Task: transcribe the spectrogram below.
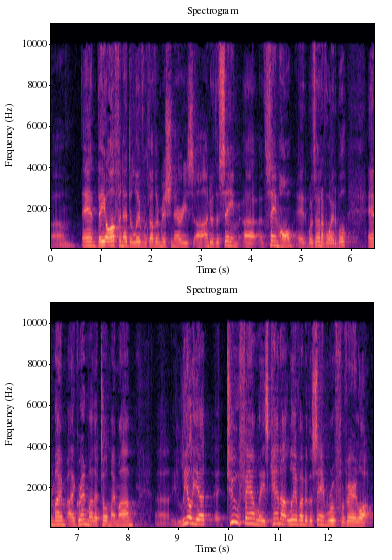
Um, and they often had to live with other missionaries uh, under the same, uh, same home. It was unavoidable. And my, my grandmother told my mom, uh, Lelia, two families cannot live under the same roof for very long.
